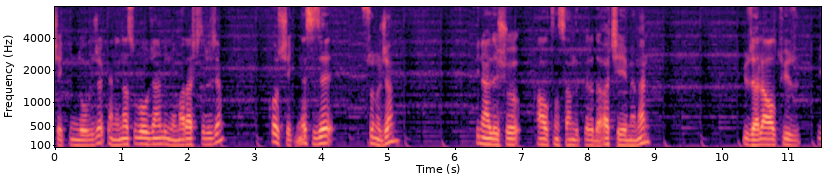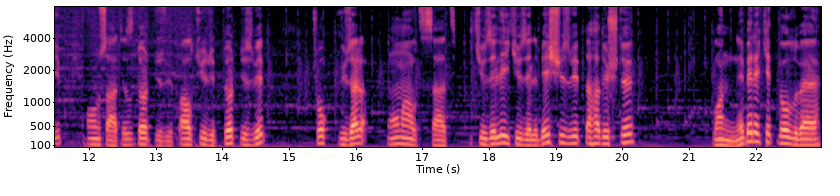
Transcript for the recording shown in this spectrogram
şeklinde olacak. Hani nasıl olacağını bilmiyorum. Araştıracağım. Kod şeklinde size sunacağım. Finalde şu altın sandıkları da açayım hemen. Güzel 600 VIP, 10 saat hız, 400 VIP, 600 VIP, 400 VIP. Çok güzel 16 saat. 250, 250, 500 VIP daha düştü. Lan ne bereketli oldu be.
